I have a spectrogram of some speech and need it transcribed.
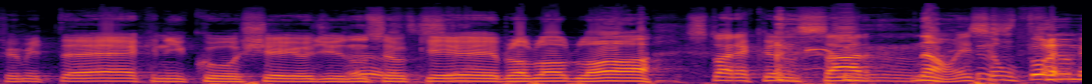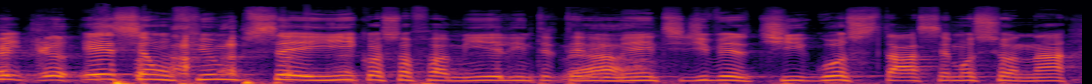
Filme técnico, cheio de não sei o que, blá blá blá, história cansada. Não, esse é um História filme. cansada. Esse é um filme pra você ir com a sua família, entretenimento, se divertir, gostar, se emocionar,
